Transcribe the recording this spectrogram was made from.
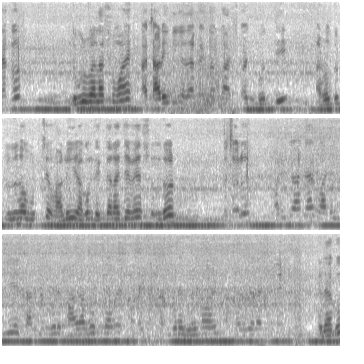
দেখো, দুপুরবেলার সময়, আর চারিদিকে দেখো সব গাছ ফাছ ভর্তি, আর রোদ্দুর টুদুর সব উঠছে, ভালোই, এরকম দেখতে লাগছে, বেশ সুন্দর। তো চলো করতে হবে দেখো,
